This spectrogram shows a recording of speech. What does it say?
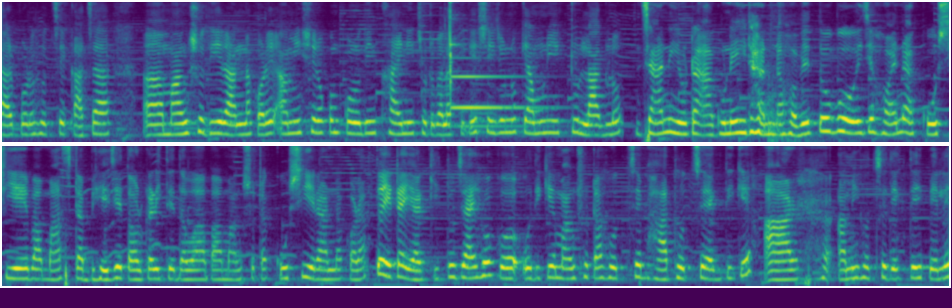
তারপরে হচ্ছে কাঁচা মাংস দিয়ে রান্না করে। আমি সেরকম কোনোদিন খাইনি ছোটবেলা থেকে। সেই জন্য কেমনই একটু লাগল। জানি ওটা আগুনেই রান্না হবে। তবু ওই যে হয় না কষিয়ে বা মাছটা ভেজে তরকারিতে দেওয়া বা মাংসটা কষিয়ে রান্না করা, তো এটাই আর কি। তো যাই হোক ওদিকে মাংসটা হচ্ছে, ভাত হচ্ছে একদিকে। আর আমি হচ্ছে দেখতেই পেলে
